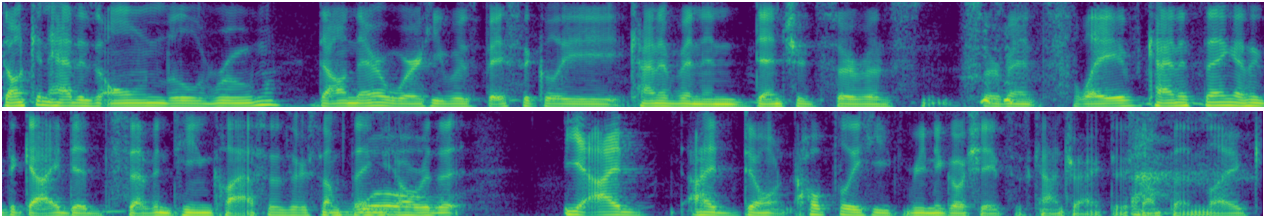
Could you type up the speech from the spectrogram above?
Duncan had his own little room down there where he was basically kind of an indentured service servant slave kind of thing. I think the guy did 17 classes or something Whoa. over the. Yeah, I I don't. Hopefully he renegotiates his contract or something. like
